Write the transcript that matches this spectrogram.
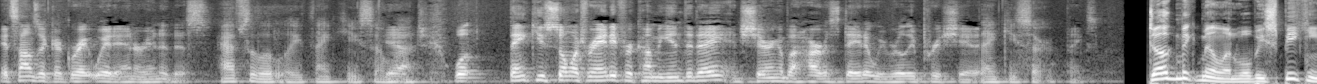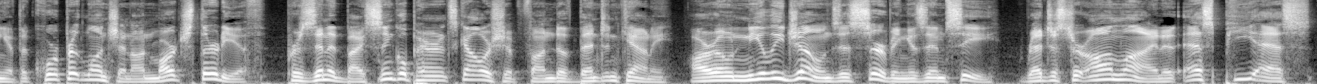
it sounds like a great way to enter into this. Absolutely. Thank you so yeah. much. Well, thank you so much, Randy, for coming in today and sharing about Harvest Data. We really appreciate it. Thank you, sir. Thanks. Doug McMillan will be speaking at the corporate luncheon on March 30th, presented by Single Parent Scholarship Fund of Benton County. Our own Neely Jones is serving as MC. Register online at spsfbc.org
